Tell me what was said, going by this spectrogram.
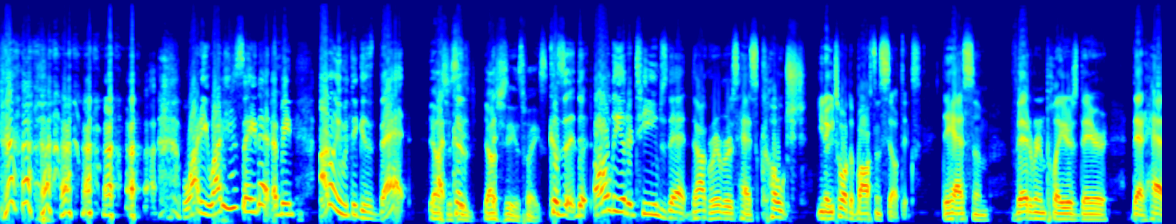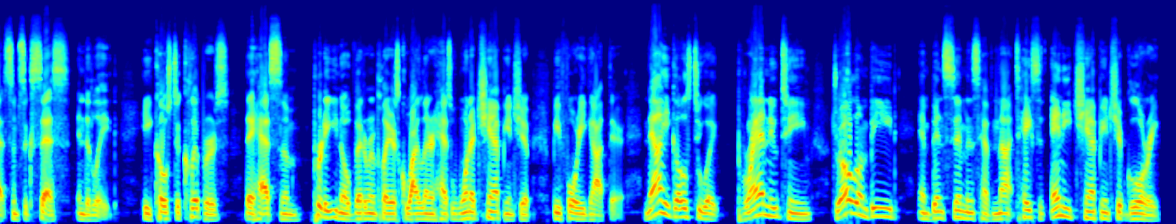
why do you why do you say that? I mean, I don't even think it's that. Y'all should Because see. Y'all should see his face. because all the other teams that Doc Rivers has coached, you know, you talk about the Boston Celtics. They had some veteran players there that had some success in the league. He coached the Clippers. They had some pretty, you know, veteran players. Kawhi Leonard has won a championship before he got there. Now he goes to a brand new team. Joel Embiid and Ben Simmons have not tasted any championship glory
